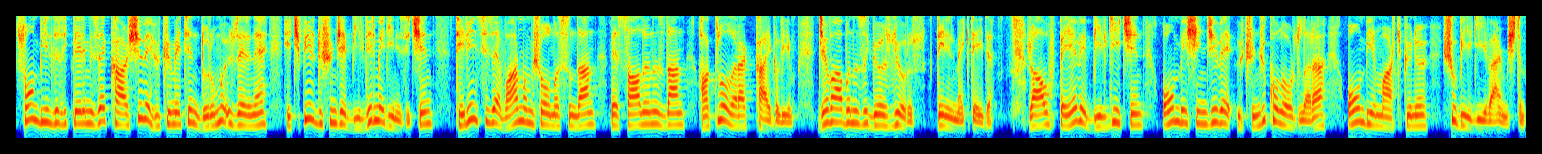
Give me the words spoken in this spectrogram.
son bildirdiklerimize karşı ve hükümetin durumu üzerine hiçbir düşünce bildirmediğiniz için telin size varmamış olmasından ve sağlığınızdan haklı olarak kaygılıyım. Cevabınızı gözlüyoruz denilmekteydi. Rauf Bey'e ve bilgi için 15. ve 3. kolordulara 11 Mart günü şu bilgiyi vermiştim.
